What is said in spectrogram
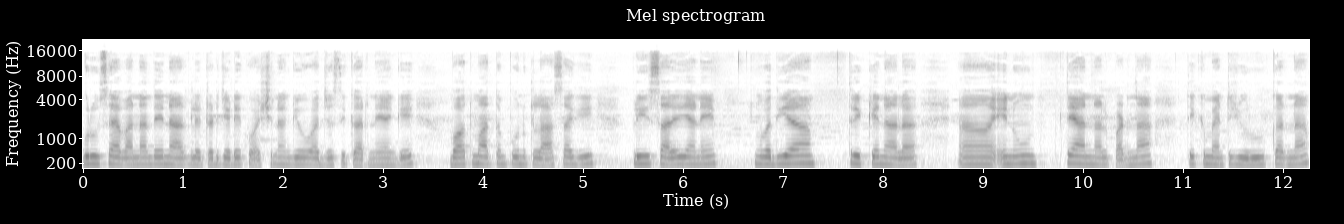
ਗੁਰੂ ਸਾਹਿਬਾਨਾਂ ਦੇ ਨਾਲ ਰਿਲੇਟਡ ਜਿਹੜੇ ਕੁਐਸਚਨ ਹੈਗੇ, ਉਹ ਅੱਜ ਅਸੀਂ ਕਰਨੇ ਹੈਗੇ। ਬਹੁਤ ਮਹੱਤਵਪੂਰਨ ਕਲਾਸ ਹੈਗੀ। ਪਲੀਜ਼ ਸਾਰੇ ਜਾਣੇ ਵਧੀਆ ਤਰੀਕੇ ਨਾਲ ਇਹਨੂੰ ਧਿਆਨ ਨਾਲ ਪੜ੍ਹਨਾ ਤੇ ਕਮੈਂਟ ਜ਼ਰੂਰ ਕਰਨਾ।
